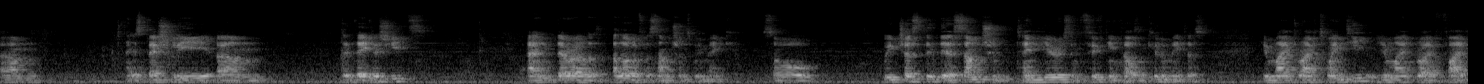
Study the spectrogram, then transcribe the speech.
um, especially um, the data sheets and there are a lot of assumptions we make. So we just did the assumption 10 years and 15,000 kilometers. You might drive 20, you might drive 5.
